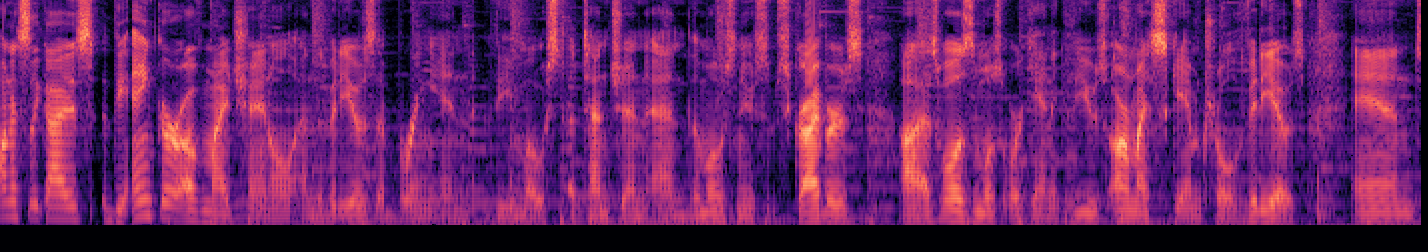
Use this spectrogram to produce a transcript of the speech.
honestly guys, the anchor of my channel and the videos that bring in the most attention and the most new subscribers, uh, as well as the most organic views, are my scam troll videos. And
